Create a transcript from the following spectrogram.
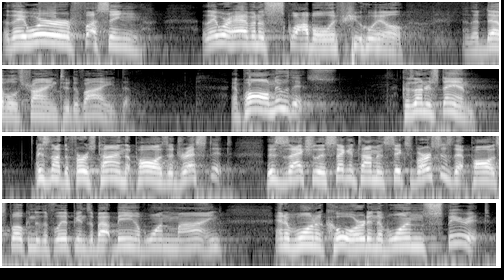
They were fussing they were having a squabble, if you will, and the devil's trying to divide them. And Paul knew this. Because understand, this is not the first time that Paul has addressed it. This is actually the second time in six verses that Paul has spoken to the Philippians about being of one mind and of one accord and of one spirit.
